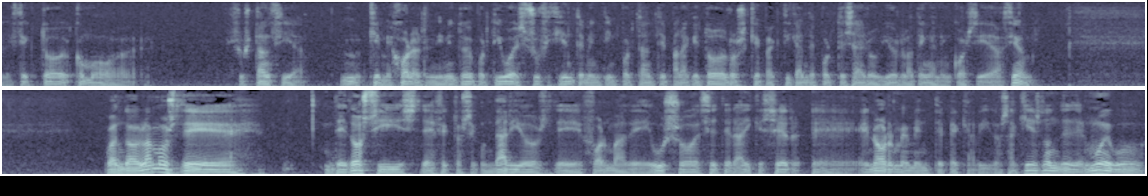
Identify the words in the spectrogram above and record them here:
el efecto como sustancia que mejora el rendimiento deportivo es suficientemente importante para que todos los que practican deportes aerobios la tengan en consideración. Cuando hablamos de, dosis, de efectos secundarios, de forma de uso, etcétera, hay que ser eh, enormemente precavidos. Aquí es donde de nuevo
